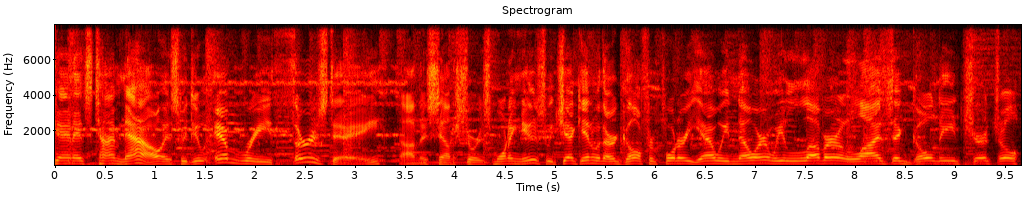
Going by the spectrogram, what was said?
And it's time now, as we do every Thursday on the South Shores Morning News, we check in with our golf reporter. Yeah, we know her, we love her, Liza Goldie Churchill.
